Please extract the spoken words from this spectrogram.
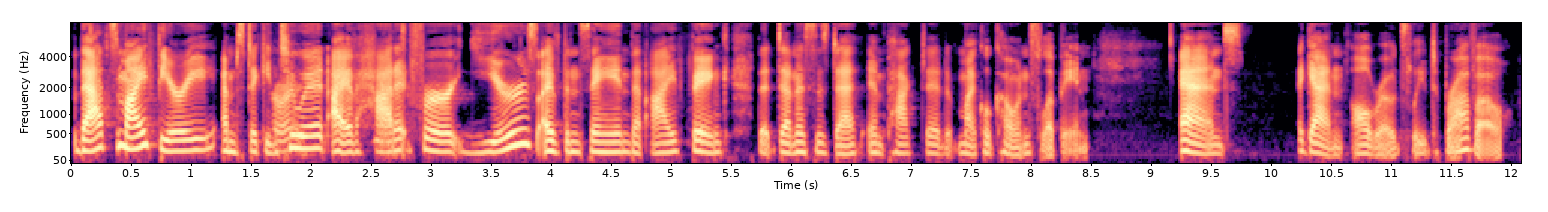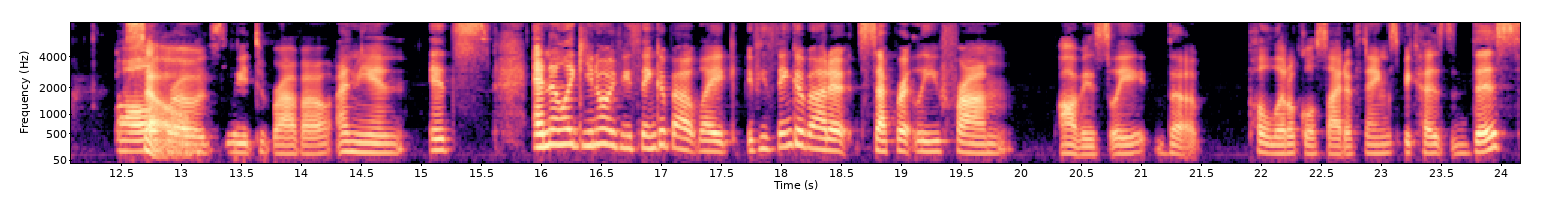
that's my theory. I'm sticking to it. I have had Yes. it for years. I've been saying that I think that Dennis's death impacted Michael Cohen flipping. And again, all roads lead to Bravo. All So- roads lead to bravo. I mean it's and then like you know if you think about like if you think about it separately from obviously the political side of things because this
